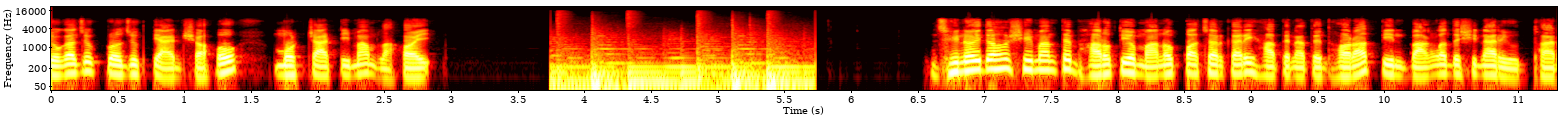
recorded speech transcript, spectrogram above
যোগাযোগ প্রযুক্তি আইন সহ মোট চারটি মামলা হয়। ঝিনৈদহ সীমান্তে ভারতীয় মানব পাচারকারী হাতে নাতে ধরা তিন বাংলাদেশি নারী উদ্ধার।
